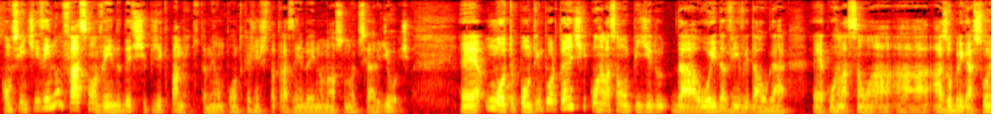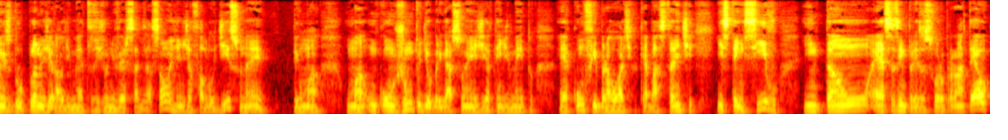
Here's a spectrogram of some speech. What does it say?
conscientizem e não façam a venda desse tipo de equipamento. Também é um ponto que a gente está trazendo aí no nosso noticiário de hoje. É, um outro ponto importante com relação ao pedido da Oi, da Vivo e da Algar, é, com relação às obrigações do Plano Geral de Metas de Universalização, a gente já falou disso, né? Tem uma, uma, um conjunto de obrigações de atendimento é, com fibra ótica que é bastante extensivo. Então, essas empresas foram para a Anatel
